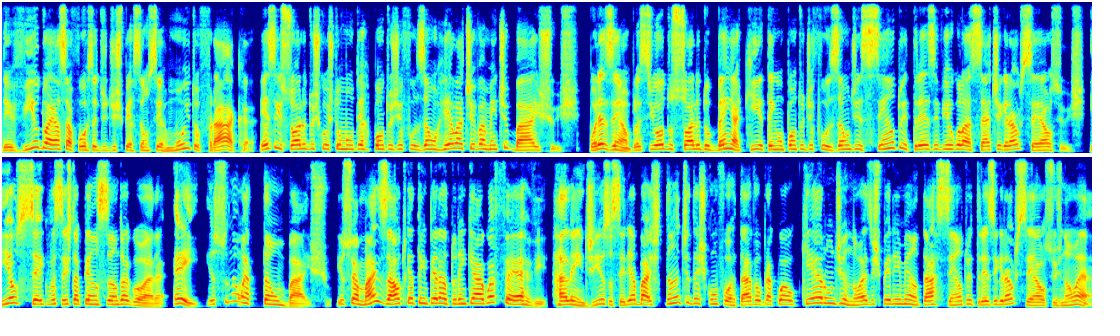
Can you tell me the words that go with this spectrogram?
Devido a essa força de dispersão ser muito fraca, esses sólidos costumam ter pontos de fusão relativamente baixos. Por exemplo, esse iodo sólido bem aqui tem um ponto de fusão de 113,7 graus Celsius. E eu sei que você está pensando agora, ei, isso não é tão baixo. Isso é mais alto que a temperatura em que a água ferve. Além disso, seria bastante desconfortável para qualquer um de nós experimentar 113 graus Celsius, não é?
